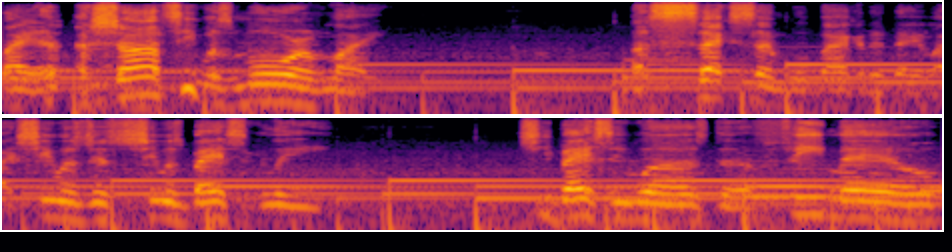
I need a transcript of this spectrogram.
like Ashanti was more of like a sex symbol back in the day. Like she was just she was basically she basically was the female,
